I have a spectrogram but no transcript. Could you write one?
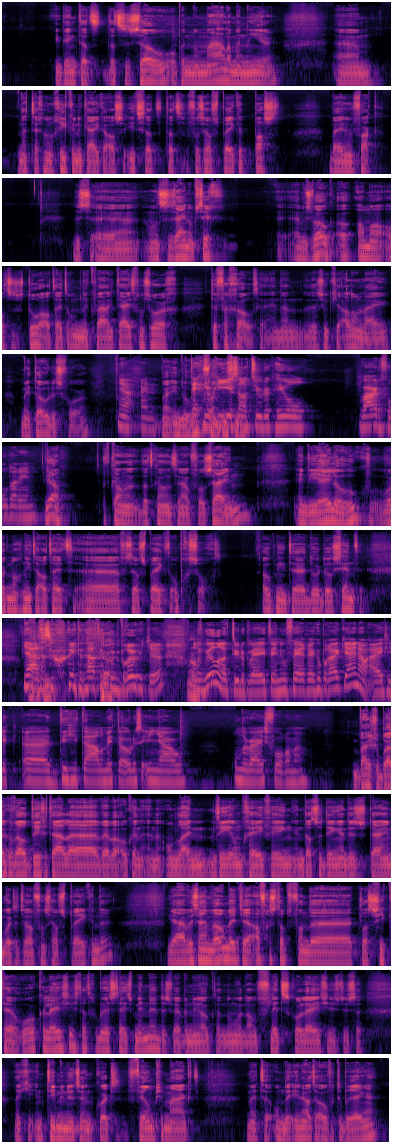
ik denk dat, dat ze zo op een normale manier um, naar technologie kunnen kijken als iets dat, dat vanzelfsprekend past bij hun vak. Dus, uh, want ze zijn op zich, hebben ze wel ook allemaal als doel altijd om de kwaliteit van zorg te vergroten. En dan daar zoek je allerlei methodes voor. Ja, en Maar in de hoek van technologie is natuurlijk heel waardevol daarin. Ja, dat kan, dat kan het in elk geval zijn. En die hele hoek wordt nog niet altijd eh, vanzelfsprekend opgezocht. Ook niet eh, door docenten. Ja, dat is ook inderdaad een goed bruggetje. Want ik wilde natuurlijk weten... in hoeverre gebruik jij nou eigenlijk eh, digitale methodes in jouw onderwijsvormen? Wij gebruiken wel digitale... We hebben ook een, een online leeromgeving en dat soort dingen. Dus daarin wordt het wel vanzelfsprekender. Ja, we zijn wel een beetje afgestapt van de klassieke hoorcolleges. Dat gebeurt steeds minder. Dus we hebben nu ook, dat noemen we dan flitscolleges. Dus dat, je in 10 minuten een kort filmpje maakt met, eh, om de inhoud over te brengen.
